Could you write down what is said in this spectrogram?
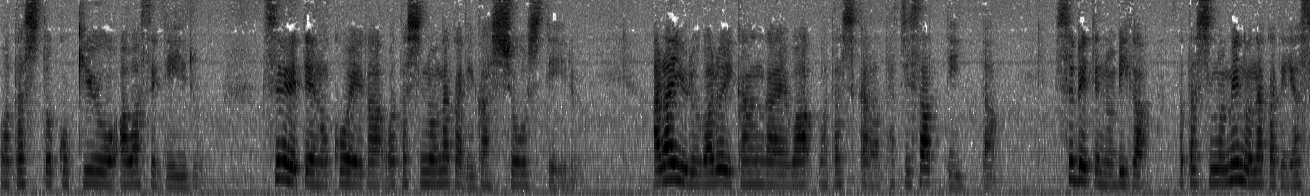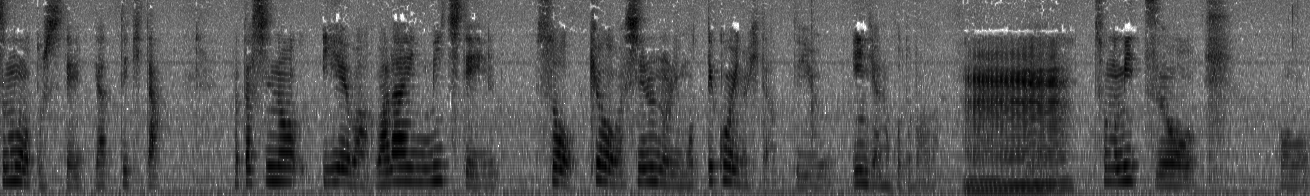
私と呼吸を合わせている。全ての声が私の中で合唱している。あらゆる悪い考えは私から立ち去っていった。全ての美が私の目の中で休もうとしてやってきた。私の家は笑いに満ちている。そう今日は死ぬのにもってこいの日だっていうインディアの言葉がうん。その3つをこ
